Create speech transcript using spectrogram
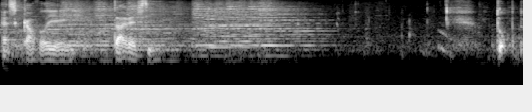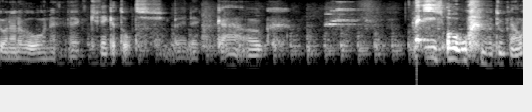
Escavalier. Daar is die. Top, door naar de volgende. Uh, Cricketot. Bij de K ook. Nee! Oh, wat doe ik nou?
